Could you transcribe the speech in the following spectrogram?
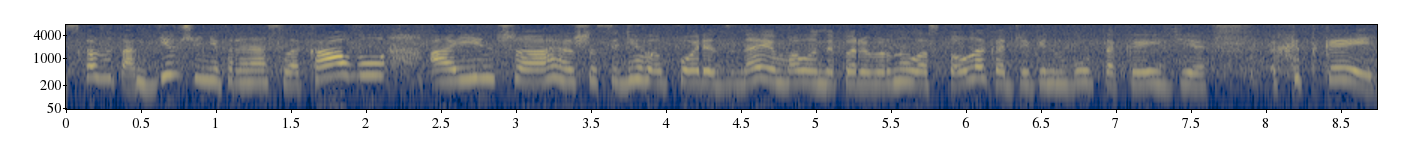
Скажу так, дівчині принесли каву, а інша, що сиділа поряд з нею, мало не перевернула столик, адже він був такий хиткий.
